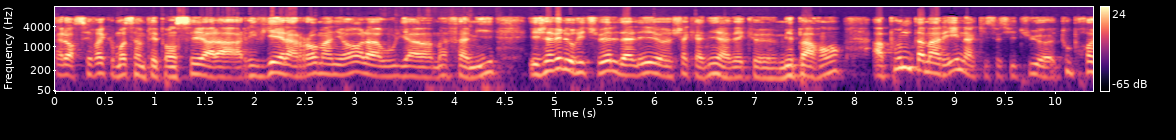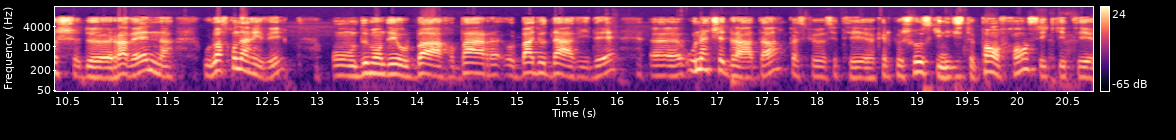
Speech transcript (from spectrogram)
Alors c'est vrai que moi ça me fait penser à la Riviera Romagnola où il y a ma famille. Et j'avais le rituel d'aller euh, chaque année avec euh, mes parents à Punta Marina qui se situe euh, tout proche de Ravenne où lorsqu'on arrivait on demandait au bar, bar au Bagno Davide una cedrata parce que c'était quelque chose qui n'existe pas en France et qui était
